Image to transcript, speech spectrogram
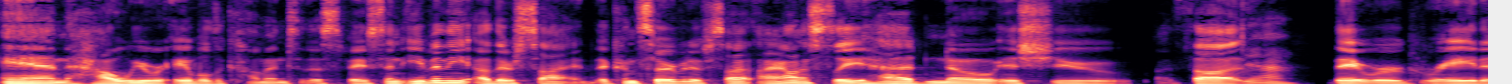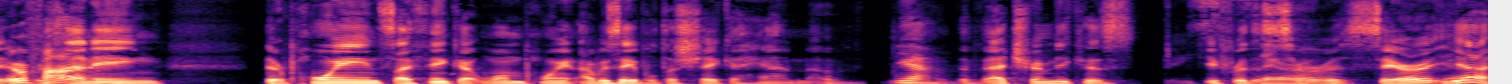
and how we were able to come into this space. And even the other side, the conservative side, I honestly had no issue. I thought Yeah. they were great at They were fine. presenting their points. I think at one point I was able to shake a hand of you Yeah. know, the veteran because thank you for the Sarah? service, Sarah. Yeah. Yeah,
